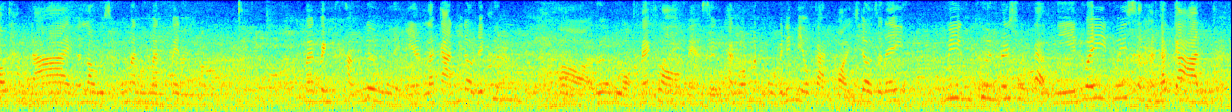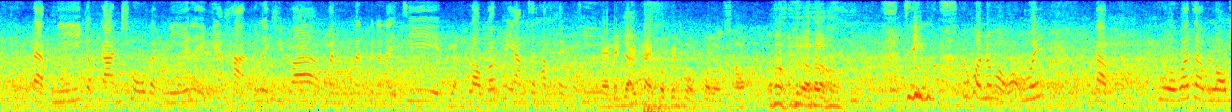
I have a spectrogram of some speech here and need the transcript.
เราทำได้แล้วเรารู้สึกว่ามันมันเป็นมันเป็นครั้งหนึ่งอะไรเงี้ยและการที่เราได้ขึ้นเอ่อเรือหลวงแม่กลองเนี่ยซึ่งแพนว่ามันคงไม่ได้มีโอกาสบ่อยที่เราจะได้วิ่งขึ้นด้วยชุดแบบนี้ด้วยด้วยสถานการณ์แบบนี้กับการโชว์แบบนี้อะไรอย่างเงี้ยค่ะ ก็เลยคิดว่ามันมันเป็นอะไรที่เราก็พยายามจะทำเต็มที่งานในอยากแต่คนเป็นห่วงโปรโลช็อปจริง ทุกคนจะบอกว่าอุ้ยแบบกลัวว่าจะล้ม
